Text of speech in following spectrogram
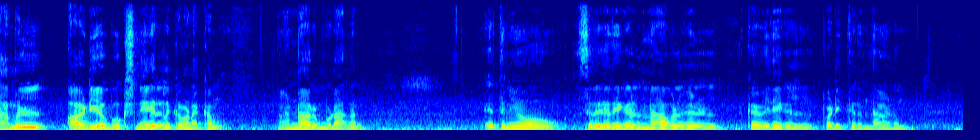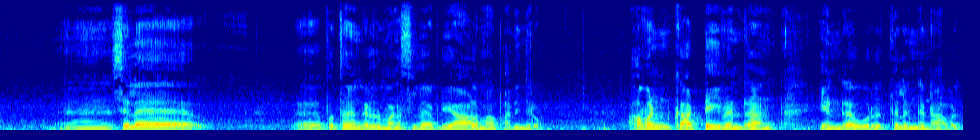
தமிழ் ஆடியோ புக்ஸ் நேயர்களுக்கு வணக்கம். நான் நாரும்புநாதன் எத்தனையோ சிறுகதைகள் நாவல்கள் கவிதைகள் படித்திருந்தாலும் சில புத்தகங்கள் மனசில் அப்படியே ஆழமாக பதிஞ்சிரும். அவன் காட்டை வென்றான் என்ற ஒரு தெலுங்கு நாவல்.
